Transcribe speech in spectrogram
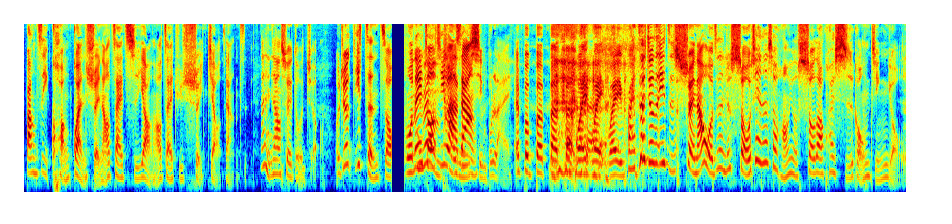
帮自己狂灌水，然后再。吃药，然后再去睡觉，这样子。那你这样睡多久？我觉得一整周。我那一周基本上醒不来。哎，不不不不，喂喂喂，反正就是一直睡。然后我真的就瘦，我记得那时候好像有瘦到快十公斤有哦。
